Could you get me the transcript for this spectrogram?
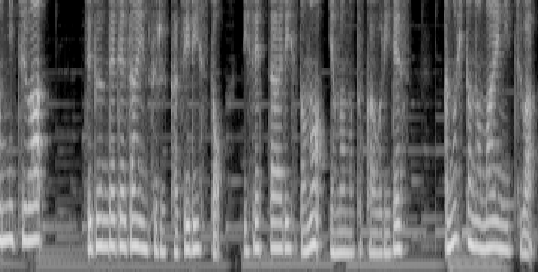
こんにちは。自分でデザインする家事リスト、リセッターリストの山本香里です。あの人の毎日は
